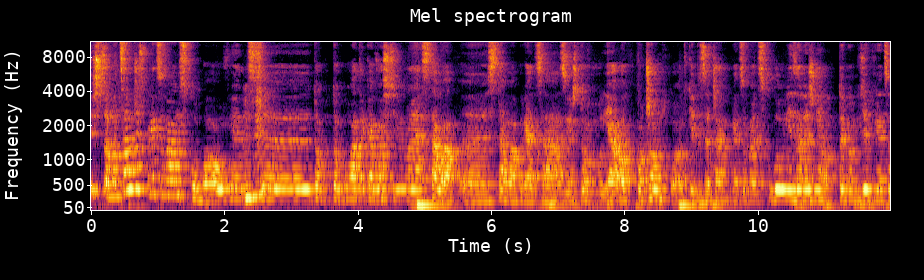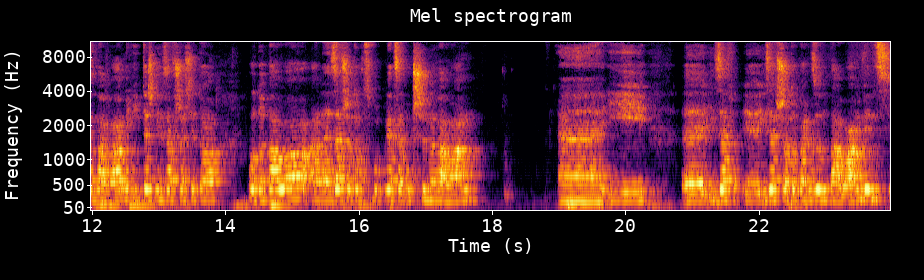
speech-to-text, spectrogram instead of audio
Wiesz co, no cały czas pracowałam z Kubą, więc mhm. E, to, to była taka właściwie moja stała, e, stała praca. Zresztą ja od początku, od kiedy zaczęłam pracować z Kubą, niezależnie od tego, gdzie pracowałam i też nie zawsze się to podobało, ale zawsze tą współpracę utrzymywałam. I i, za, i zawsze o to bardzo dbałam, więc,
